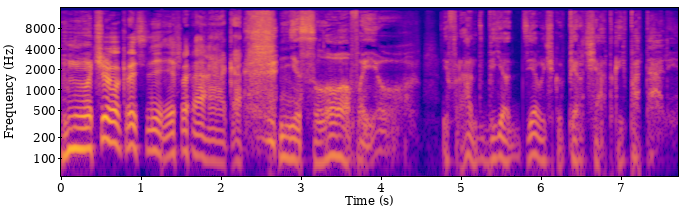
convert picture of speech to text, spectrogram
«Ну, а чего краснеешь, Ака? Не слопаю!» И Франт бьет девочку перчаткой по талии.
